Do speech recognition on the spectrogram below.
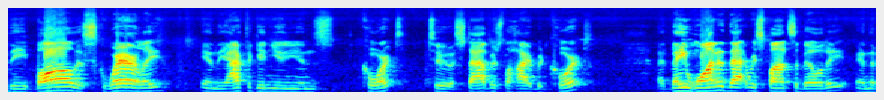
The ball is squarely in the African Union's court to establish the hybrid court. Uh, they wanted that responsibility, and the,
